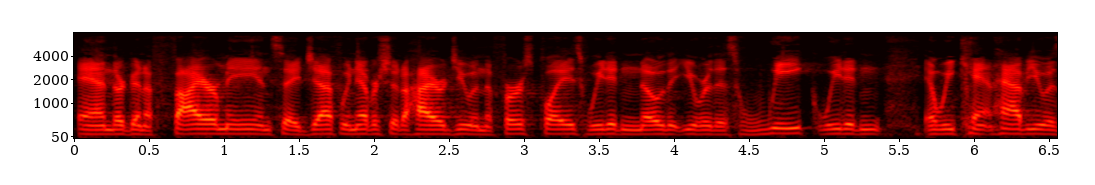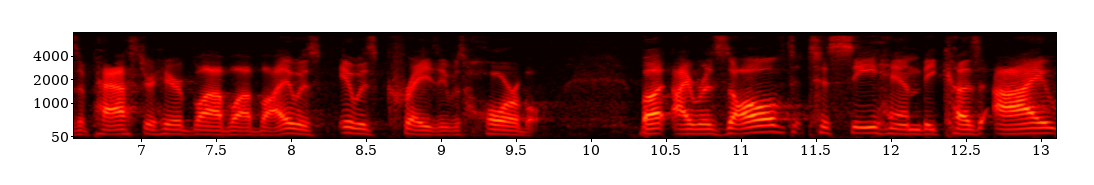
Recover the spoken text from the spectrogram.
and they're going to fire me and say, Jeff, we never should have hired you in the first place. We didn't know that you were this weak. We didn't, and we can't have you as a pastor here, blah, blah, blah. It was, it was crazy. It was horrible. But I resolved to see him because I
